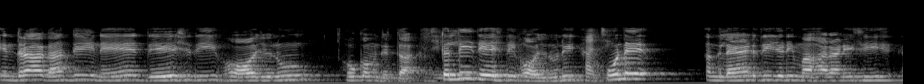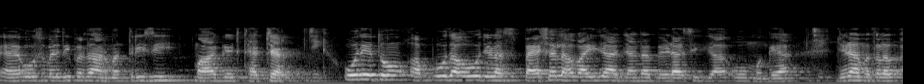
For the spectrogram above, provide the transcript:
ਇੰਦਰਾ ਗਾਂਧੀ ਨੇ ਦੇਸ਼ ਦੀ ਫੌਜ ਨੂੰ ਹੁਕਮ ਦਿੱਤਾ ਜੀ। ਕੱਲੀ ਦੇਸ਼ ਦੀ ਫੌਜ ਨੂੰ ਨਹੀਂ। ਉਹਨੇ ਇੰਗਲੈਂਡ ਦੀ ਜਿਹੜੀ ਮਹਾਰਾਣੀ ਸੀ ਉਸ ਵੇਲੇ ਦੀ ਪ੍ਰਧਾਨ ਮੰਤਰੀ ਸੀ ਮਾਰਗਰੇਟ ਥੈਚਰ ਜੀ ਉਹਦੇ ਤੋਂ ਉਹਦਾ ਉਹ ਜਿਹੜਾ ਸਪੈਸ਼ਲ ਹਵਾਈ ਜਹਾਜ਼ਾਂ ਦਾ ਬੇੜਾ ਸੀਗਾ ਉਹ ਮੰਗਿਆ। ਜਿਹੜਾ ਮਤਲਬ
